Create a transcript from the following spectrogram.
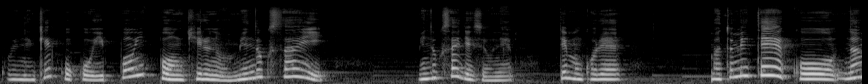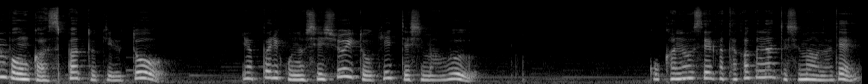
これね結構こう一本一本切るのめんどくさい。めんどくさいですよね。でもこれまとめてこう何本かスパッと切るとやっぱりこの刺繍糸を切ってしまうこう可能性が高くなってしまうので、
